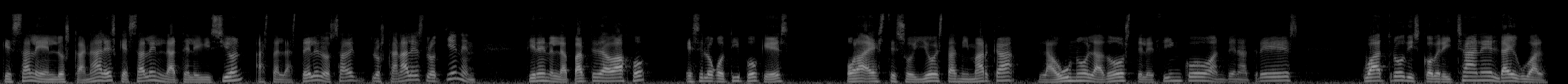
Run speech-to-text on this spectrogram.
que sale en los canales, que sale en la televisión, hasta en las teles los, los canales lo tienen. Tienen en la parte de abajo ese logotipo que es Hola, este soy yo, esta es mi marca, la 1, la 2, Telecinco, Antena 3, 4, Discovery Channel, da igual.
